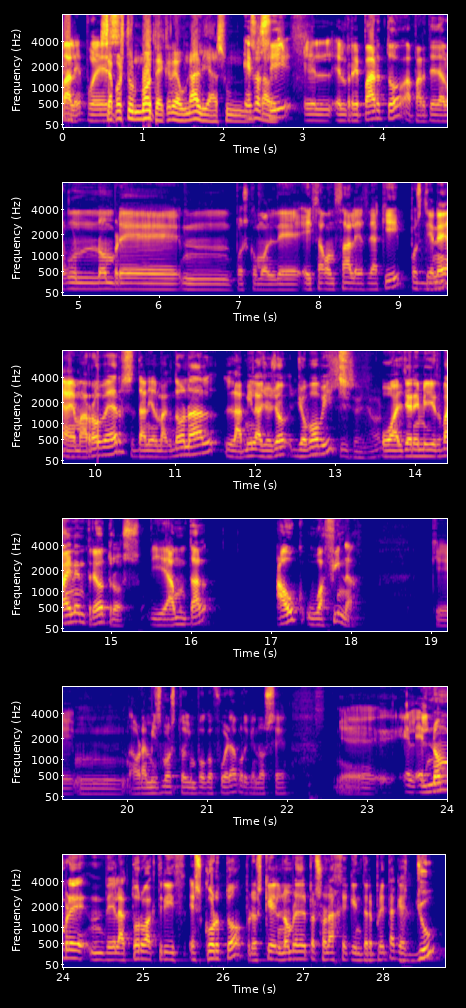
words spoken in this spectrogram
Vale, pues. Se ha puesto un mote, creo, un alias. Un, Eso ¿sabes? sí, el, el reparto, aparte de algún nombre, mm, pues como el de Eiza González de aquí, pues tiene a Emma Roberts, Daniel McDonald, la Mila Jovovich o al Jeremy Irvine, entre otros, y a un tal Auk Wafina, que mm, ahora mismo estoy un poco fuera porque no sé. eh, el, el nombre del actor o actriz es corto, pero es que el nombre del personaje que interpreta, que es Yu,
